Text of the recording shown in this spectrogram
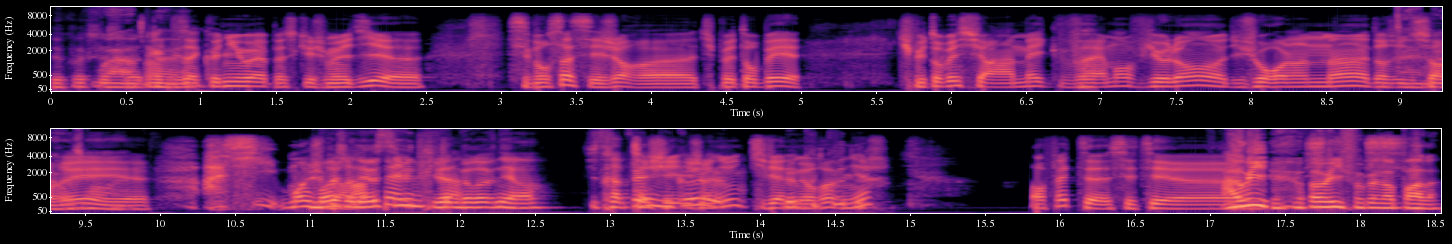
de quoi que ce Ouais, soit. Avec des inconnus, ouais, parce que je me dis, euh, c'est pour ça, c'est genre, euh, tu peux tomber, tu peux tomber sur un mec vraiment violent euh, du jour au lendemain dans une Ouais, soirée. malheureusement, et, ouais. Ah si, moi je Moi, me j'en ai aussi une qui vient de me revenir. Hein. Tu te rappelles, J'en ai une qui vient de me revenir. En fait, c'était. euh, Ah oui, oh oui, il faut qu'on en parle.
